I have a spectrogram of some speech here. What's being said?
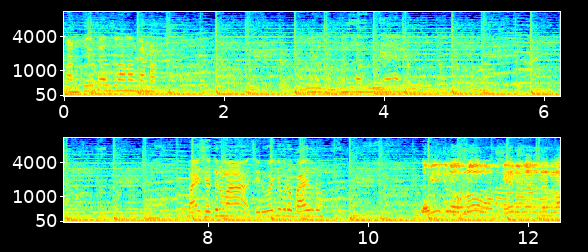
கடத்தி விட்டு அதுலாம் இருக்காண்டா பாய் செத்துருமா சரி okay bro bye bro Ravi bro bro உன் பேர் என்னன்னு தெரியல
